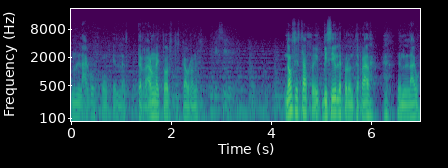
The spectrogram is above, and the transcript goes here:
un lago, como que la enterraron ahí todos estos cabrones. No, sí está visible, pero enterrada en el lago.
